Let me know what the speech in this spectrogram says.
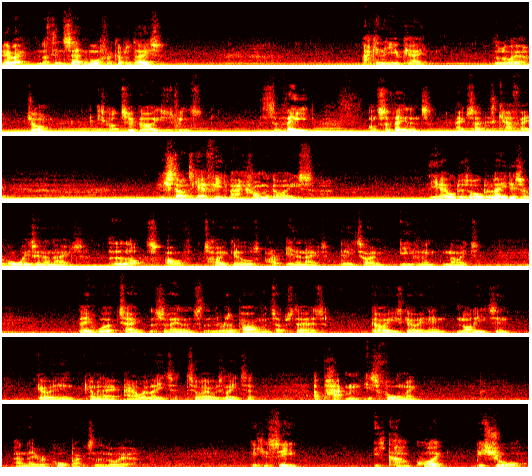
Anyway, nothing said more for a couple of days. Back in the UK, the lawyer, John, he's got two guys who's been survey on surveillance outside this cafe he's starting to get feedback from the guys. The elders, older ladies are always in and out. Lots of Thai girls are in and out, daytime, evening, night. They've worked out the surveillance that there is apartments upstairs. Guys going in, not eating, going in, coming out hour later, two hours later. A pattern is forming. And they report back to the lawyer. He can see he can't quite be sure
